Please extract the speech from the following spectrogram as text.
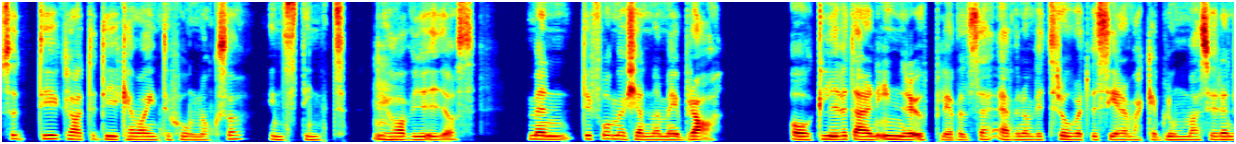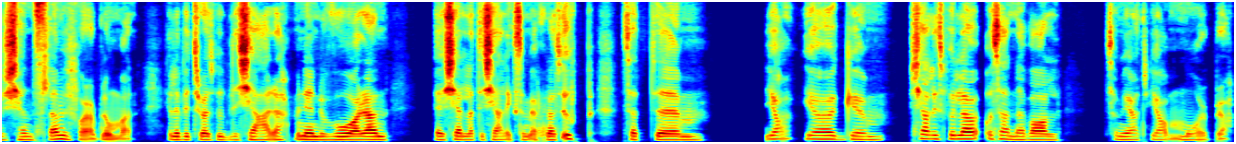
Så det är klart att det kan vara intuition också, instinkt. Det mm. har vi ju i oss. Men det får mig att känna mig bra. Och livet är en inre upplevelse. Även om vi tror att vi ser en vacker blomma så är det ändå känslan vi får av blomman. Eller vi tror att vi blir kära, men det är ändå våran eh, källa till kärlek som öppnas upp. Så att, um, ja, jag... Um, kärleksfulla och sanna val som gör att jag mår bra.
